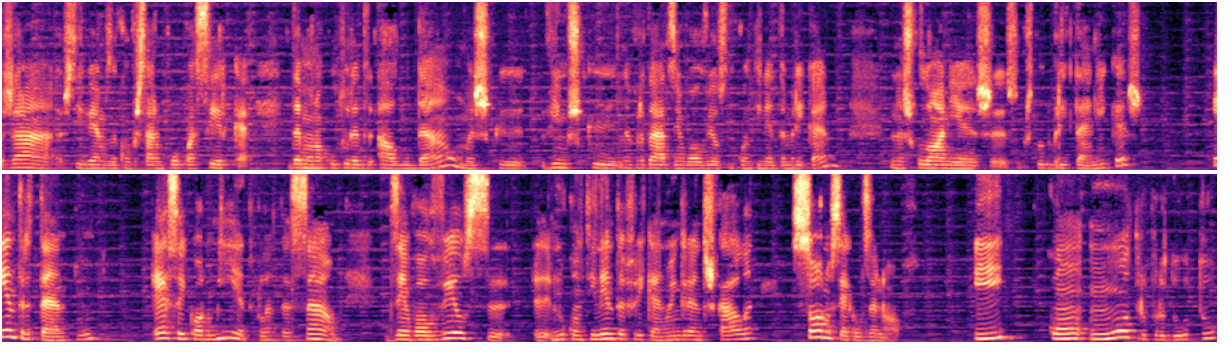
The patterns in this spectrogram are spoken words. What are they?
já estivemos a conversar um pouco acerca da monocultura de algodão, mas que vimos que, na verdade, desenvolveu-se no continente americano, nas colónias, uh, sobretudo britânicas. Entretanto, essa economia de plantação desenvolveu-se uh, no continente africano em grande escala só no século XIX e com um outro produto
